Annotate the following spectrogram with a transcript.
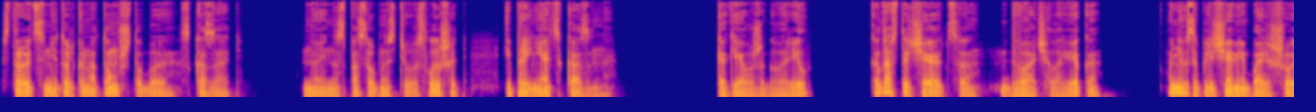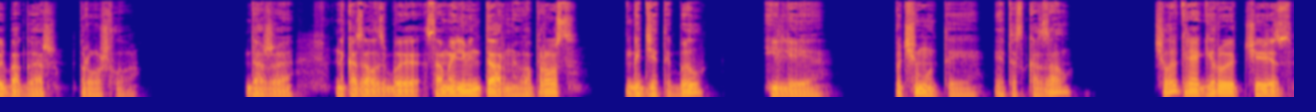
строится не только на том, чтобы сказать, но и на способности услышать и принять сказанное. Как я уже говорил, когда встречаются два человека, у них за плечами большой багаж прошлого. Даже, на, казалось бы, самый элементарный вопрос «Где ты был?» или «Почему ты это сказал?» Человек реагирует через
